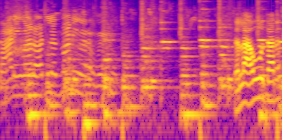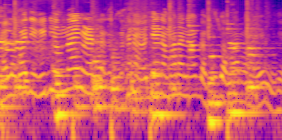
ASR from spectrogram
પાણી વાળો એટલે જ પાણી વાળો ભર્યો ચાલ આવું તારે ચાલો પછી વિડીયો ના આવ્યો એટલે હે ને અજયના મારાને આપણે ગુસ્સો મારવાનો એવું છે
